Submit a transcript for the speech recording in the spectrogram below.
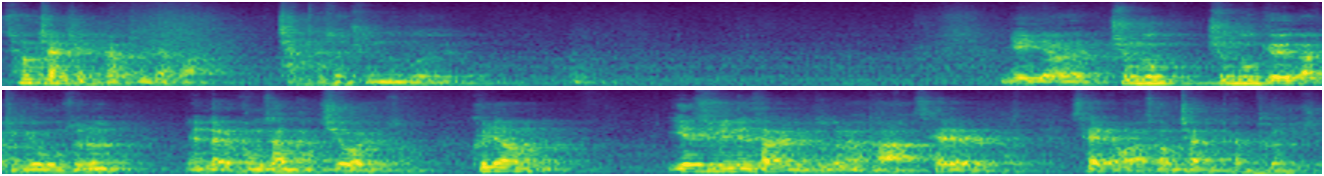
성찬식 베풀다가 잡혀서 죽는 거예요. 이제 중국 중국 교회 같은 경우서는 옛날에 공산당 치와여서 그냥 예수 믿는 사람이 누구나 다 세례를 세례와 성찬을 베풀었죠.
